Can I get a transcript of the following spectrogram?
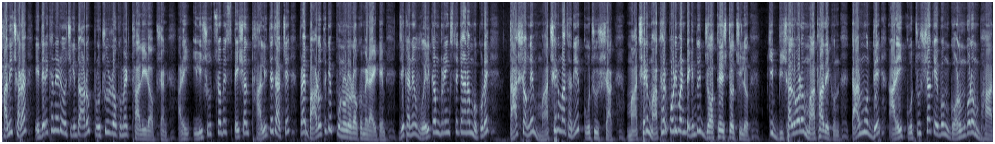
থালি ছাড়া এদের এখানে রয়েছে কিন্তু আরও প্রচুর রকমের থালির অপশন আর এই ইলিশ উৎসবের স্পেশাল থালিতে থাকছে প্রায় বারো থেকে পনেরো রকমের আইটেম যেখানে ওয়েলকাম ড্রিঙ্কস থেকে আরম্ভ করে তার সঙ্গে মাছের মাথা দিয়ে কচুর শাক। মাছের মাথার পরিমাণটা কিন্তু যথেষ্ট ছিল। কি বিশাল বড় মাথা দেখুন। তার মধ্যে আর এই কচুর শাক এবং গরম গরম ভাত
